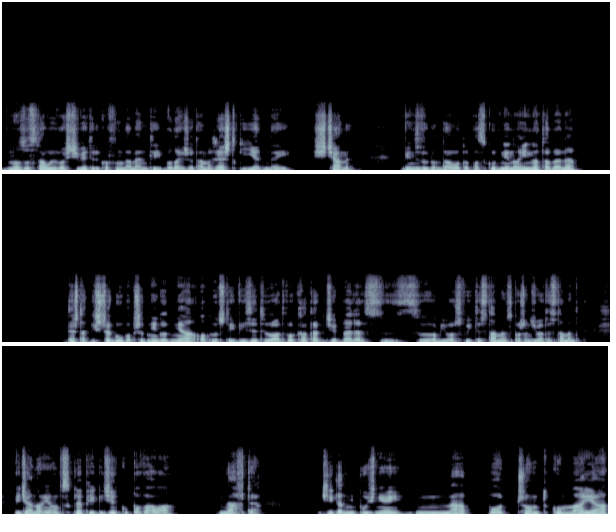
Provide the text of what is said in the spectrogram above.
No, zostały właściwie tylko fundamenty i bodajże tam resztki jednej ściany. Więc wyglądało to paskudnie. No i notabene, też taki szczegół poprzedniego dnia, oprócz tej wizyty u adwokata, gdzie Beles zrobiła swój testament, sporządziła testament, widziano ją w sklepie, gdzie kupowała naftę. Kilka dni później, na początku maja,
